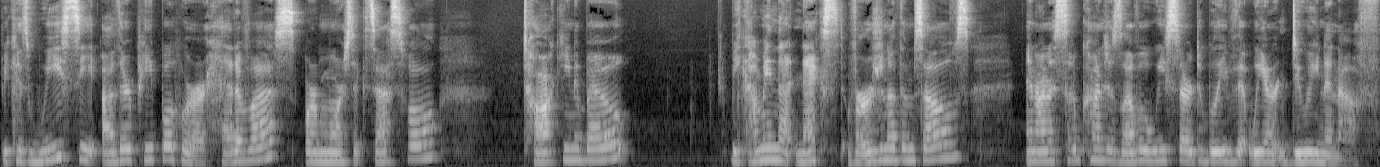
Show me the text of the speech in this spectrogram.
because we see other people who are ahead of us or more successful talking about becoming that next version of themselves. And on a subconscious level, we start to believe that we aren't doing enough.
